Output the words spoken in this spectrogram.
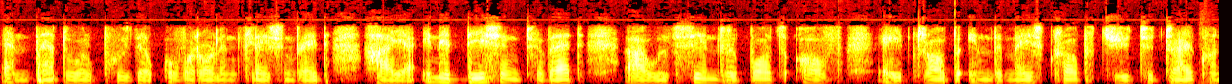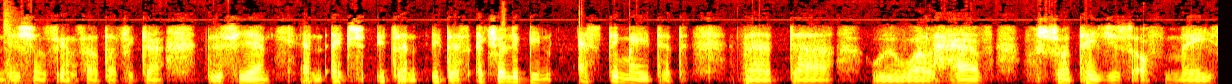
and that will push the overall inflation rate higher. In addition to that, uh, we've seen reports of a drop in the maize crop due to dry conditions in South Africa this year, and an, it has actually been estimated that uh, we will have shortages of maize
